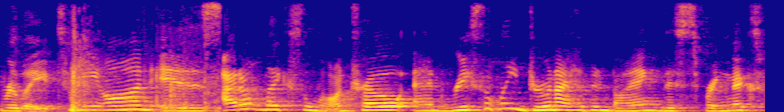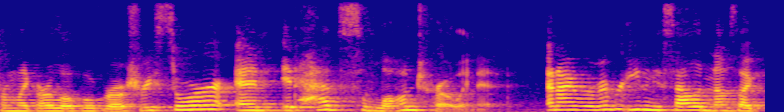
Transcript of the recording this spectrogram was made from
relate to me on is I don't like cilantro and recently Drew and I had been buying this spring mix from like our local grocery store and it had cilantro in it. And I remember eating a salad and I was like,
